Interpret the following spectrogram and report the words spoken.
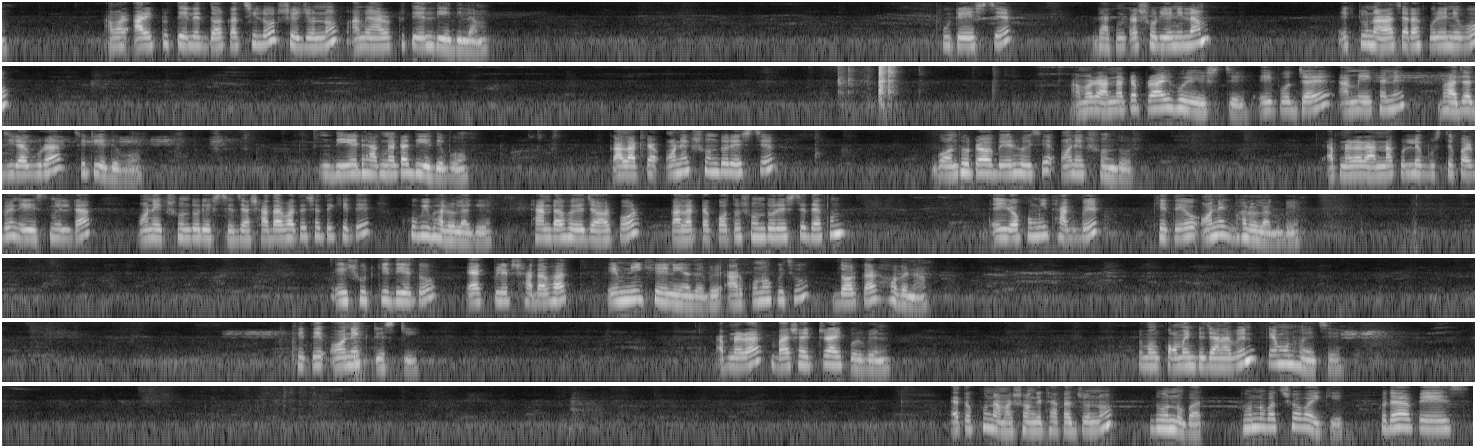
আমার আরেকটু তেলের দরকার ছিল, সেজন্য আমি আর একটু তেল দিয়ে দিলাম। ফুটে এসছে। ঢাকনাটা সরিয়ে নিলাম। একটু নাড়াচাড়া করে নেব। আমার রান্নাটা প্রায় হয়ে এসছে। এই পর্যায়ে আমি এখানে ভাজা জিরা গুঁড়া ছিটিয়ে দেব। দিয়ে ঢাকনাটা দিয়ে দেব। কালারটা অনেক সুন্দর এসছে। গন্ধটাও বের হয়েছে, অনেক সুন্দর। আপনারা রান্না করলে বুঝতে পারবেন এই স্মেলটা অনেক সুন্দর এসছে, যা সাদা ভাতের সাথে খেতে খুবই ভালো লাগে। ঠান্ডা হয়ে যাওয়ার পর কালারটা কত সুন্দর এসছে দেখুন। এই রকমই থাকবে, খেতেও অনেক ভালো লাগবে। এই শুটকি দিয়ে তো এক প্লেট সাদা ভাত এমনিই খেয়ে নেওয়া যাবে, আর কোনো কিছু দরকার হবে না। খেতে অনেক টেস্টি আপনারা বাসায় ট্রাই করবেন। এবং কমেন্টে জানাবেন কেমন হয়েছে। এতক্ষণ আমার সঙ্গে থাকার জন্য ধন্যবাদ। ধন্যবাদ সবাইকে। খোদা হাফেজ।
